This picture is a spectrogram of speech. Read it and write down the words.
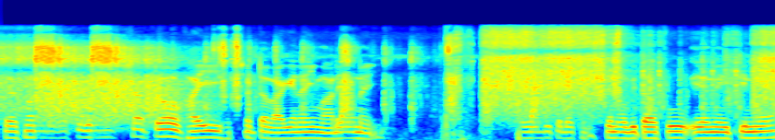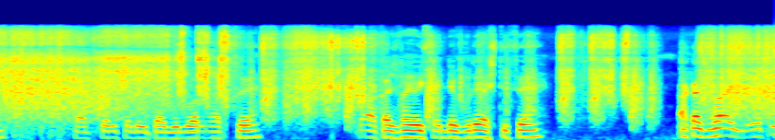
তো এখন ও ভাই হেডশটটা লাগে নাই, মারেও নাই। আপু এম এইটি নিয়ে। দুইটা গুলওয়াল মারছে। তো আকাশ ভাই ওই সাইডে ঘুরে আসতেছে। আকাশ ভাই, অতি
